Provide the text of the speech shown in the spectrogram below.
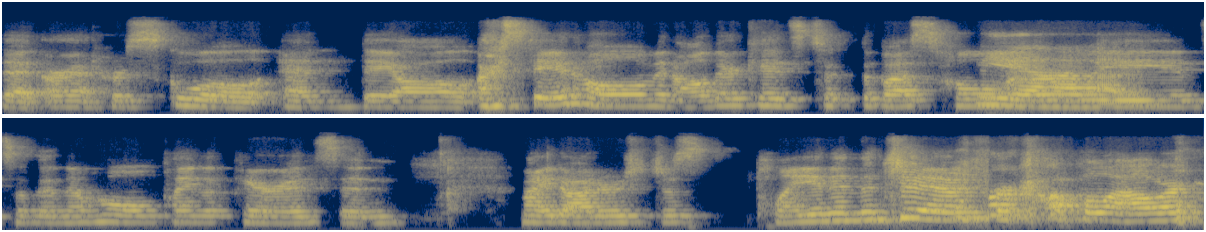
that are at her school, and they all are staying home, and all their kids took the bus home Yeah. early, and so then they're home playing with parents, and my daughter's just playing in the gym for a couple hours.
